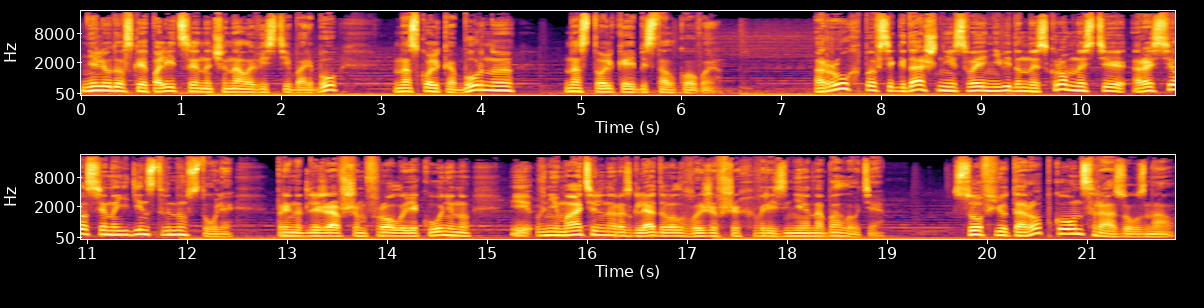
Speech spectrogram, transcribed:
нелюдовская полиция начинала вести борьбу, насколько бурную, настолько и бестолковую. Рух по всегдашней своей невиданной скромности расселся на единственном стуле, принадлежавшем Фролу Якунину, и внимательно разглядывал выживших в резне на болоте. Софью Торопку он сразу узнал.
